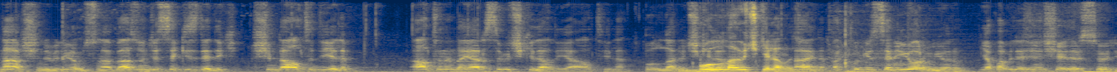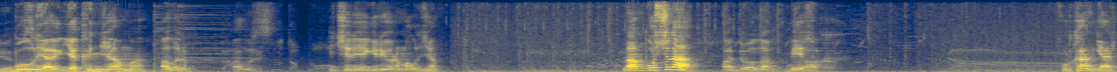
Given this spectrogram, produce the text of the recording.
Ne yap şimdi biliyor musun abi? Az önce 8 dedik. Şimdi 6 diyelim. Altının da yarısı 3 kilo alıyor 6 ile. Bul lan 3 kilo. Bulla 3 kilo alacağım. Aynen. Bak bugün seni yormuyorum. Yapabileceğin şeyleri söylüyorum. Bul ya yakıncı ama. Alırım. Alırsın. İçeriye giriyorum alacağım. Lan vur şuna. Hadi oğlum. Bir. Ah, Furkan gel.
